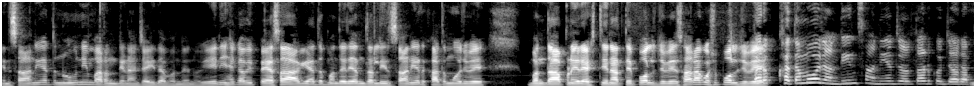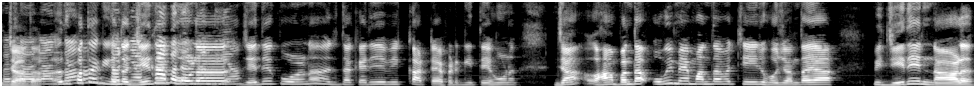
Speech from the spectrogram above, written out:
ਇਨਸਾਨੀਅਤ ਨੂੰ ਨਹੀਂ ਮਰਨ ਦੇਣਾ ਚਾਹੀਦਾ ਬੰਦੇ ਨੂੰ। ਇਹ ਨਹੀਂ ਹੈਗਾ ਵੀ ਪੈਸਾ ਆ ਗਿਆ ਤਾਂ ਬੰਦੇ ਦੇ ਅੰਦਰਲੀ ਇਨਸਾਨੀਅਤ ਖਤਮ ਹੋ ਜਾਵੇ ਬੰਦਾ ਆਪਣੇ ਰਿਸ਼ਤੇ ਨਾਤੇ ਭੁੱਲ ਜਾਵੇ ਸਾਰਾ ਕੁਝ ਭੁੱਲ ਜਾਵੇ। ਪਰ ਖਤਮ ਹੋ ਜਾਂਦੀ ਇਨਸਾਨੀਅਤ ਜਦੋਂ ਤੁਹਾਡੇ ਕੋਲ ਜ਼ਿਆਦਾ ਪੈਸਾ ਆ ਜ਼ਿਆਦਾ। ਜਾਂਦਾ ਪਤਾ ਕੀ ਹੁੰਦਾ ਜਿਹਦੇ ਕੋਲ। ਜਿਹਦੇ ਕੋਲ ਨਾ ਜਿੱਦਾਂ ਕਹਿ ਦਈਏ ਵੀ ਘੱਟ ਐਫਰਟ ਕੀਤੇ ਹੋਣ ਜਾਂ ਹਾਂ ਬੰਦਾ ਉਹ ਵੀ ਮੈਂ ਮੰਨਦਾ ਮੈਂ ਚੇਂਜ ਹੋ ਜਾਂਦਾ ਆ ਵੀ ਜਿਹਦੇ ਨਾਲ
